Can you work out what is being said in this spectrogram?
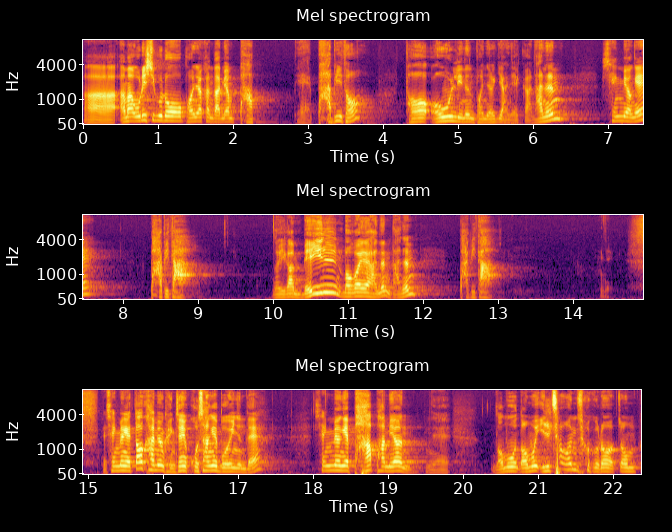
아, 아마 우리식으로 번역한다면 밥, 예, 밥이 더, 더 어울리는 번역이 아닐까. 나는 생명의 밥이다. 너희가 매일 먹어야 하는 나는 밥이다. 네. 생명의 떡 하면 굉장히 고상해 보이는데 생명의 밥 하면 네, 너무 너무 일차원적으로 좀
